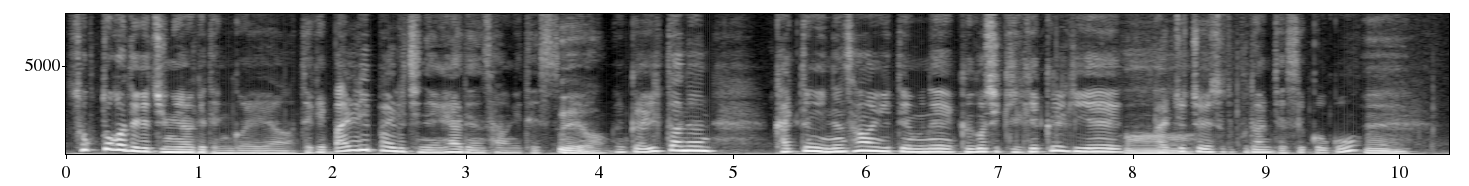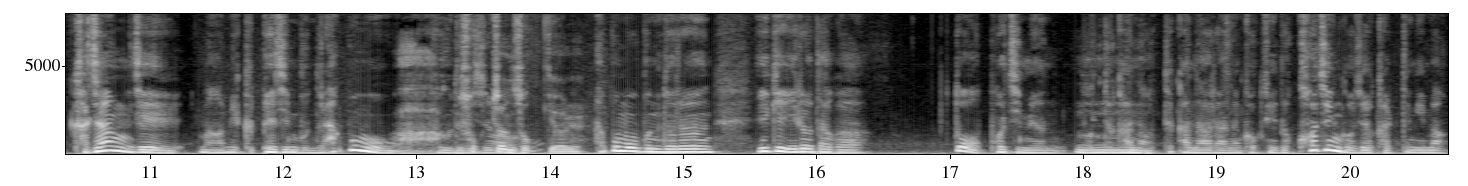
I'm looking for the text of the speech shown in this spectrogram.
속도가 되게 중요하게 된 거예요. 되게 빨리빨리 진행해야 되는 상황이 됐어요. 왜요? 그러니까 일단은 갈등이 있는 상황이기 때문에 그것이 길게 끌기에 아. 발주처에서도 부담이 됐을 거고 네. 가장 이제 마음이 급해진 분들 학부모 아, 분들이죠. 속전속결. 학부모 분들은 이게 이러다가 또 엎어지면 음. 어떡하나 어떡하나라는 걱정이 더 커진 거죠. 갈등이 막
